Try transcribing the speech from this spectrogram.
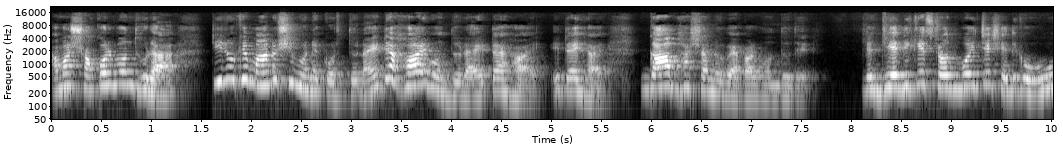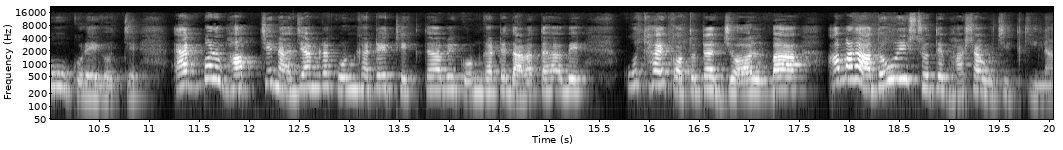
আমার সকল বন্ধুরা টিনুকে মানুষই মনে করতো না, এটা হয় বন্ধুরা, এটা হয়, এটাই হয়। গা ভাসানো ব্যাপার বন্ধুদের। যে যেদিকে স্রোত বইছে, সেদিকে উ করে এগোচ্ছে। একবার ভাবছে না যে আমরা কোন ঘাটে ঠেকতে হবে, কোন ঘাটে দাঁড়াতে হবে, কোথায় কতটা জল বা আমার আদৌ এই স্রোতে ভাসা উচিত কি না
